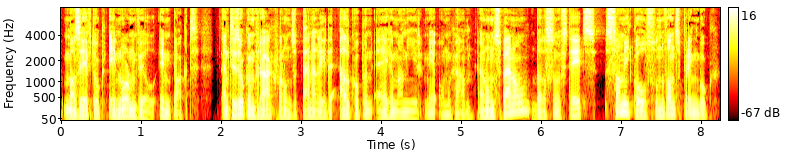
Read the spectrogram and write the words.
maar ze heeft ook enorm veel impact. En het is ook een vraag waar onze panelleden elk op hun eigen manier mee omgaan. En ons panel, dat is nog steeds Sammy Colson van Springbok,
